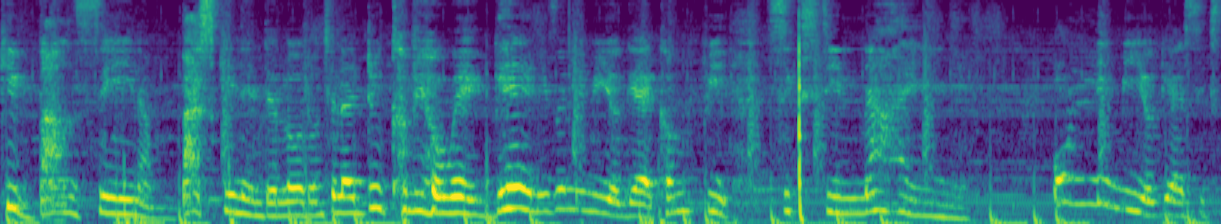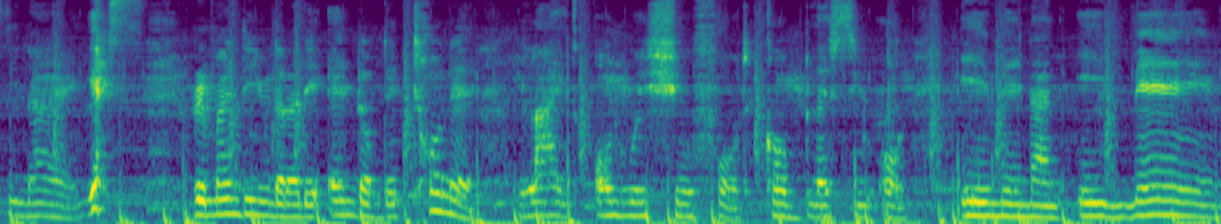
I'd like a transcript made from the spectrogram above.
keep bouncing and basking in the Lord until I do come your way again. It's only me, your girl, Come comfy 69. Only me, your girl, 69. Yes. Reminding you that at the end of the tunnel, light always show forth. God bless you all. Amen and amen.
